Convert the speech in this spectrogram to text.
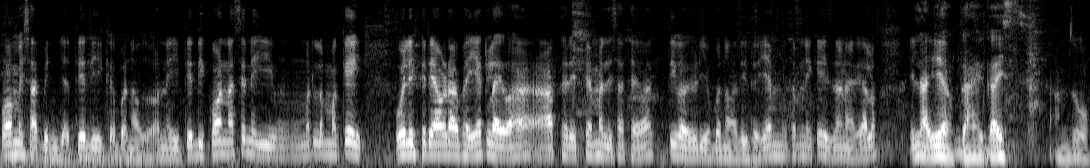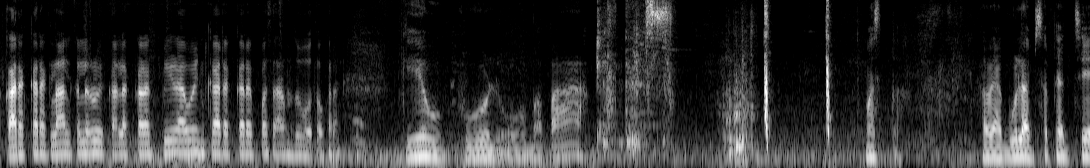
પ્રોમિસ આપીને જાય તે દી કે બનાવજો. અને તે દી કોણ હશે ને એ મતલબમાં કહે ઓલી ફેરી આવડા ભાઈ એકલા આવ્યા હા, આ ફેરી ફેમિલી સાથે આવ્યા તેવા વીડિયો બનાવવા દીધો. એમ હું તમને કઈ જણાવી, હાલો. એટલે એ ગાય, ગાઈસ, આમ જુઓ, કારક કારક લાલ કલર હોય, કારક કારક પીળા હોય ને કારક કારક પછી આમ જુઓ તો ખરા. કેવું ફૂલ, ઓ બાપા. મસ્ત. હવે આ ગુલાબ સફેદ છે.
